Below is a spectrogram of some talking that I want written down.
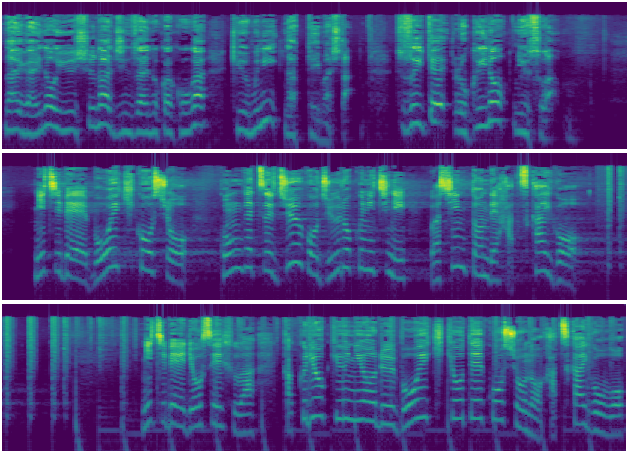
内外の優秀な人材の確保が急務になっていました続いて6位のニュースは日米貿易交渉今月15、16日にワシントンで初会合。日米両政府は閣僚級による貿易協定交渉の初会合を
